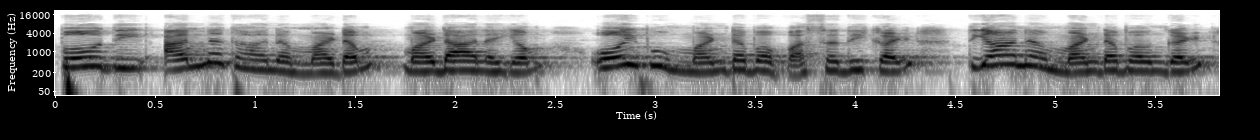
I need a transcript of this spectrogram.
போதி அன்னதான மடம் மடாலயம் ஓய்வு மண்டப வசதிகள் தியான மண்டபங்கள்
